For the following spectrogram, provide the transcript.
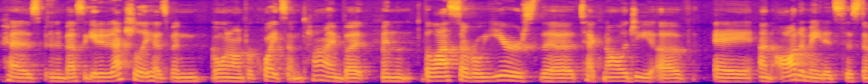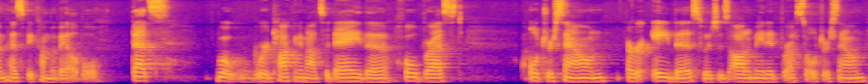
has been investigated. It actually has been going on for quite some time, but in the last several years, the technology of a an automated system has become available. That's what we're talking about today, the whole breast ultrasound or ABUS, which is automated breast ultrasound.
